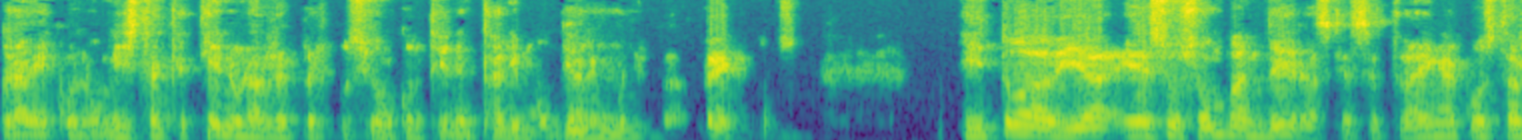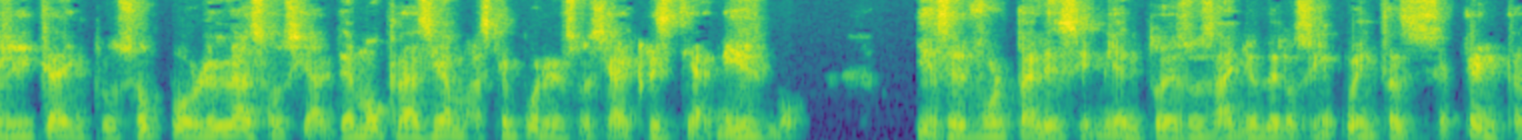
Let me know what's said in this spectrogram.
gran economista que tiene una repercusión continental y mundial en muchos aspectos. Y todavía esos son banderas que se traen a Costa Rica incluso por la socialdemocracia más que por el socialcristianismo. Y es el fortalecimiento de esos años de los 50 y 70.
